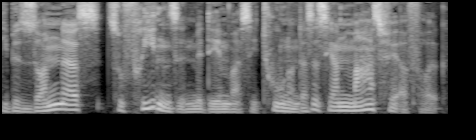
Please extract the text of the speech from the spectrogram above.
die besonders zufrieden sind mit dem, was sie tun. Und das ist ja ein Maß für Erfolg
